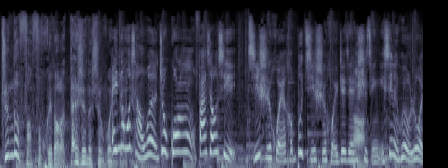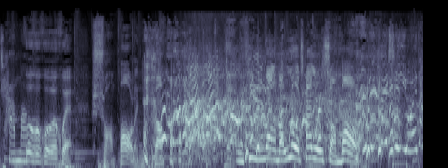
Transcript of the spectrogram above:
真的仿佛回到了单身的生活。哎，那我想问，就光发消息及时回和不及时回这件事情，你心里会有落差吗？会会会会会，爽爆了，你知道吗？你听明白了吗？落差就是爽爆了。一开始以为他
